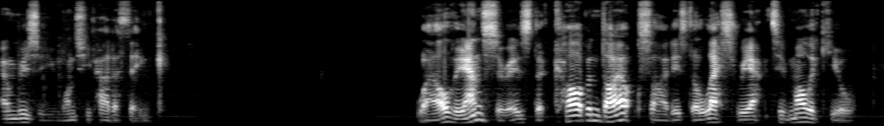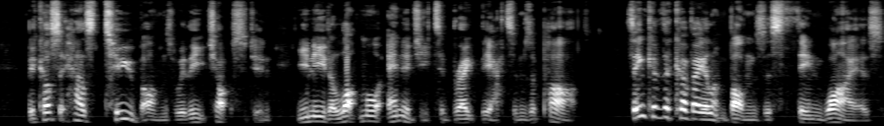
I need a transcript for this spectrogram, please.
and resume once you've had a think. Well, the answer is that carbon dioxide is the less reactive molecule. Because it has two bonds with each oxygen, you need a lot more energy to break the atoms apart. Think of the covalent bonds as thin wires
